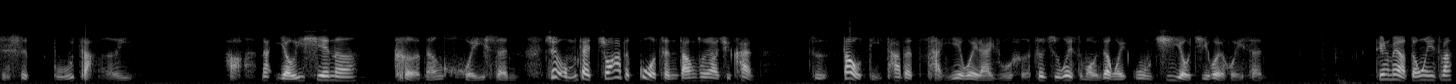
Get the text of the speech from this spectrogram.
只是补涨而已。好，那有一些呢可能回升，所以我们在抓的过程当中要去看，这到底它的产业未来如何。这就是为什么我认为五 G 有机会回升。听到没有？懂我意思吗？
